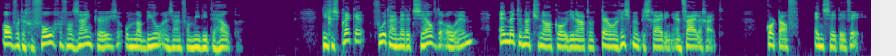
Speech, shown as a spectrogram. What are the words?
over de gevolgen van zijn keuze om Nabil en zijn familie te helpen. Die gesprekken voert hij met hetzelfde OM en met de Nationaal Coördinator Terrorismebestrijding en Veiligheid, kortaf NCTV.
